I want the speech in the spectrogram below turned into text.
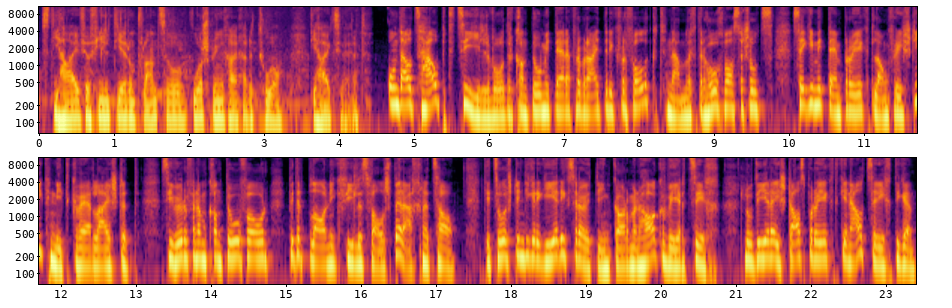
das Zuhause für viele Tiere und Pflanzen, die ursprünglich eigentlich an der Tour die gewesen wären. Und auch das Hauptziel, das der Kanton mit dieser Verbreiterung verfolgt, nämlich der Hochwasserschutz, sei mit dem Projekt langfristig nicht gewährleistet. Sie würfen am Kanton vor, bei der Planung vieles falsch berechnet zu haben. Die zuständige Regierungsrätin Carmen Haag wehrt sich. Laut ist das Projekt genau das Richtige.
